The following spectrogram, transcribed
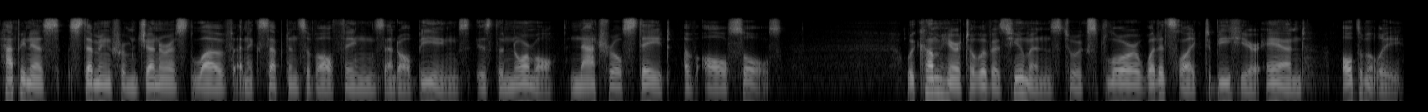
Happiness, stemming from generous love and acceptance of all things and all beings, is the normal, natural state of all souls. We come here to live as humans, to explore what it's like to be here, and, ultimately,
